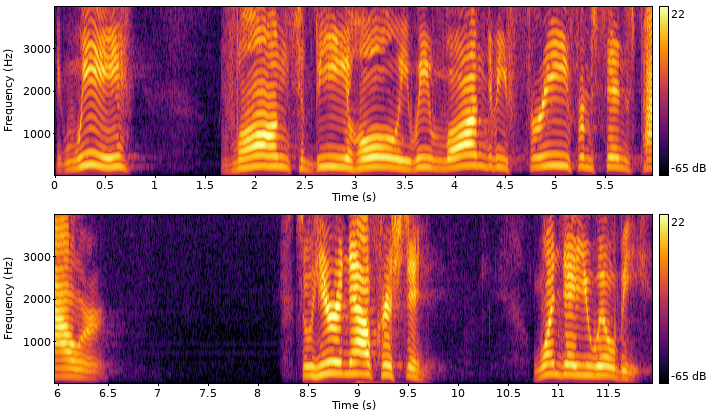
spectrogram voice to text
Like we long to be holy, we long to be free from sin's power. So hear it now, Christian. One day you will be.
